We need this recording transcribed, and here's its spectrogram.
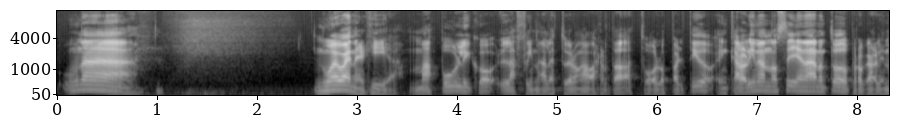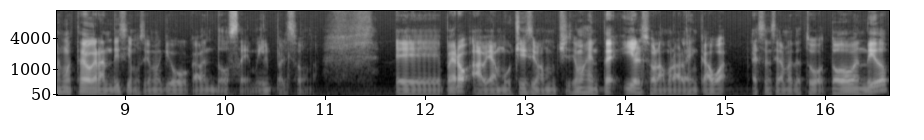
una nueva energía, más público. Las finales estuvieron abarrotadas, todos los partidos. En Carolina no se llenaron todos, pero Carolina es un estadio grandísimo, si no me equivoco, caben 12 mil personas. Eh, pero había muchísima, muchísima gente y el Sola Morales en Cagua esencialmente estuvo todo vendido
